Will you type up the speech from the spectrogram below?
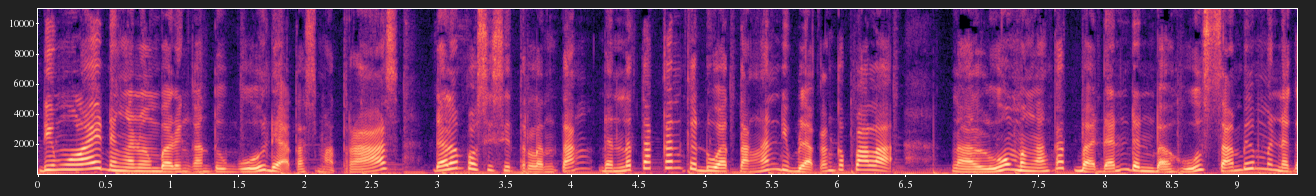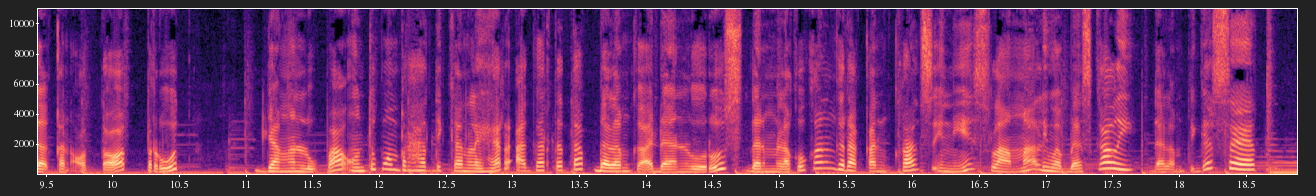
Dimulai dengan membaringkan tubuh di atas matras dalam posisi terlentang dan letakkan kedua tangan di belakang kepala. Lalu mengangkat badan dan bahu sambil menegakkan otot perut. Jangan lupa untuk memperhatikan leher agar tetap dalam keadaan lurus dan melakukan gerakan crunch ini selama 15 kali dalam 3 set.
